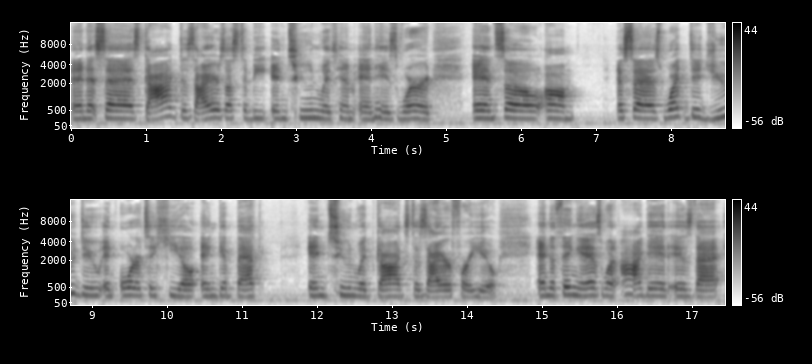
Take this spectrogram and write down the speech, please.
And it says, God desires us to be in tune with Him and His Word. And so um, it says, What did you do in order to heal and get back in tune with God's desire for you? And the thing is, what I did is that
